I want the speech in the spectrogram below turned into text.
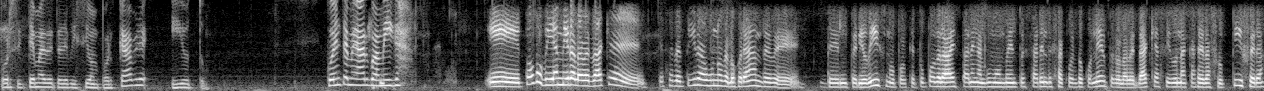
por sistema de televisión por cable y YouTube. Cuénteme algo, amiga. Eh, todo bien, mira, la verdad que, se retira uno de los grandes de, del periodismo, porque tú podrás estar en algún momento, estar en desacuerdo con él, pero la verdad que ha sido una carrera fructífera,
